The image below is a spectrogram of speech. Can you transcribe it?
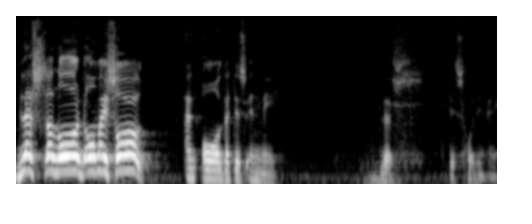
Bless the Lord, O my soul, and all that is in me. Bless His holy name.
